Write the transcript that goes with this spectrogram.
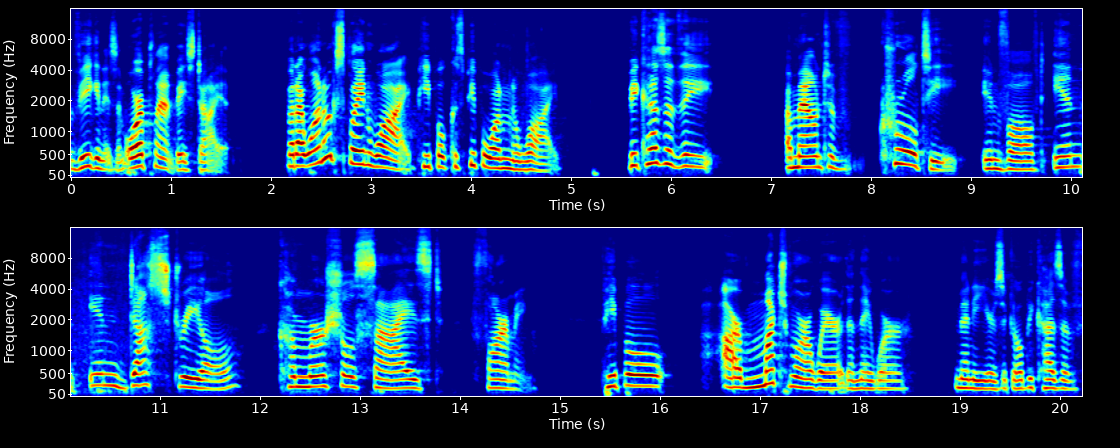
veganism or a plant-based diet. But I want to explain why people because people want to know why. Because of the amount of cruelty involved in industrial, commercial sized farming. People are much more aware than they were many years ago because of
